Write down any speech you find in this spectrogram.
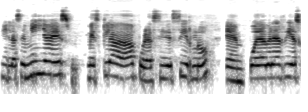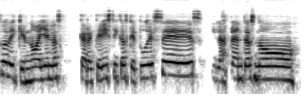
si la semilla es mezclada, por así decirlo, em, puede haber el riesgo de que no hayan las características que tú desees y las plantas no,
